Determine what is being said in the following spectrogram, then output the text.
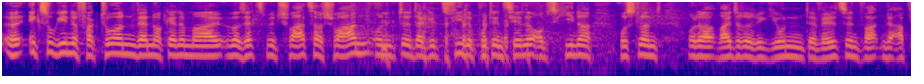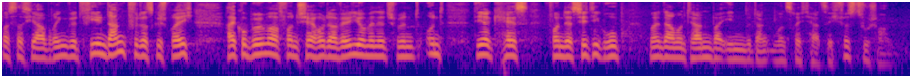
Äh, exogene Faktoren werden auch gerne mal übersetzt mit schwarzer Schwan und äh, da gibt es viele potenzielle, ob es China, Russland oder weitere Regionen der Welt sind. Warten wir ab, was das Jahr bringen wird. Vielen Dank für das Gespräch. Heiko Böhmer von Shareholder Value Management und Dirk Hess von der Citigroup. Meine Damen und Herren, bei Ihnen bedanken wir uns recht herzlich fürs Zuschauen.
